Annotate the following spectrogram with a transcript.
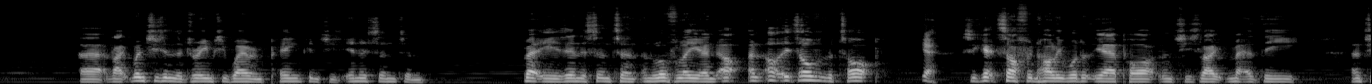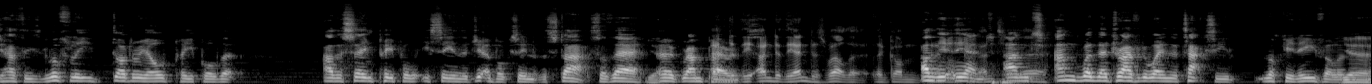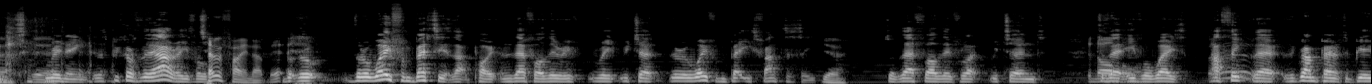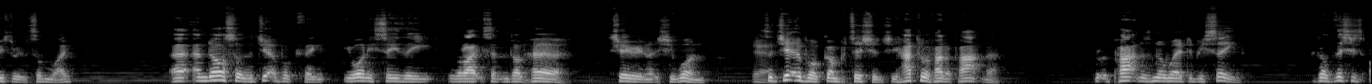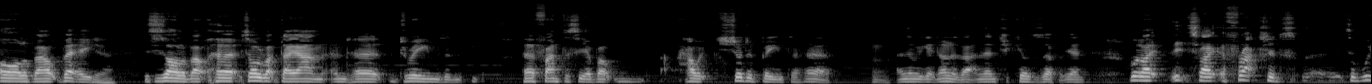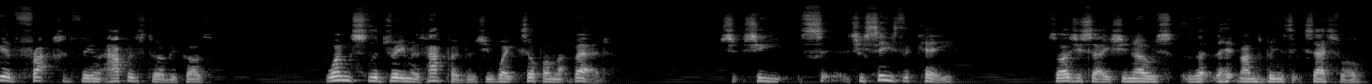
Uh, like when she's in the dream, she's wearing pink and she's innocent, and Betty is innocent and, and lovely, and uh, and uh, it's over the top. yeah, She gets off in Hollywood at the airport, and she's like met at the, and she has these lovely doddery old people that are the same people that you see in the jitterbug scene at the start. So they're Yeah. her and grandparents. at the and at the end as well. That they've gone and the, at the end, and yeah. and when they're driving away in the taxi, looking evil and, Yeah, and yeah. grinning, it's because they are evil. Terrifying that bit. But they're, they're away from Betty at that point, and therefore they re- re- return. They're away from Betty's fantasy, Yeah. so therefore they've like returned The to their evil ways. I think Ah. their the grandparents abused her in some way, uh, and also the jitterbug thing. You only see the the light centered on her cheering that she won. Yeah. It's a jitterbug competition. She had to have had a partner, but the partner's nowhere to be seen because this is all about Betty. Yeah. This is all about her. It's all about Diane and her dreams and her fantasy about how it should have been to her. Hmm. And then we get none of that, and then she kills herself at the end. But like, it's like a fractured. It's a weird fractured thing that happens to her because once the dream has happened and she wakes up on that bed, she she, she sees the key. So as you say, she knows that the hitman's been successful.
